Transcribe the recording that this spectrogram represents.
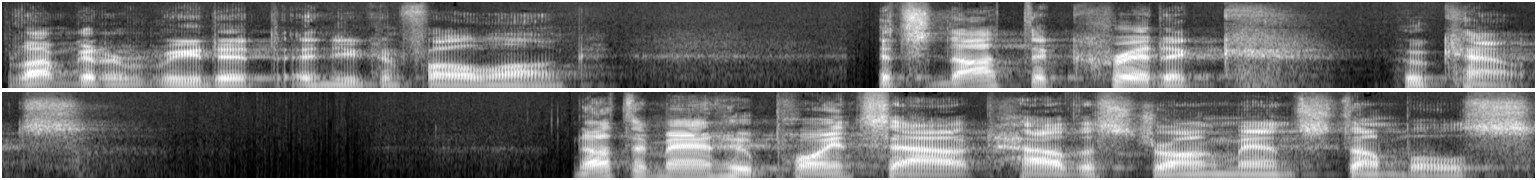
But I'm going to read it and you can follow along. It's not the critic who counts, not the man who points out how the strong man stumbles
